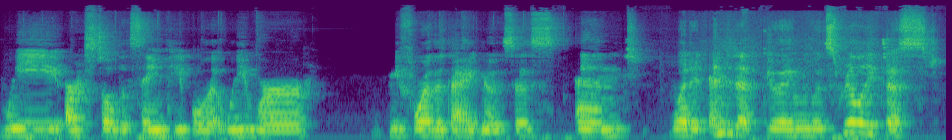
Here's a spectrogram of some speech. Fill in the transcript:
we are still the same people that we were before the diagnosis. And what it ended up doing was really just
